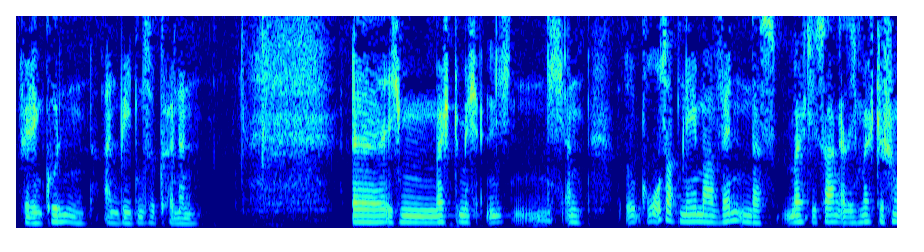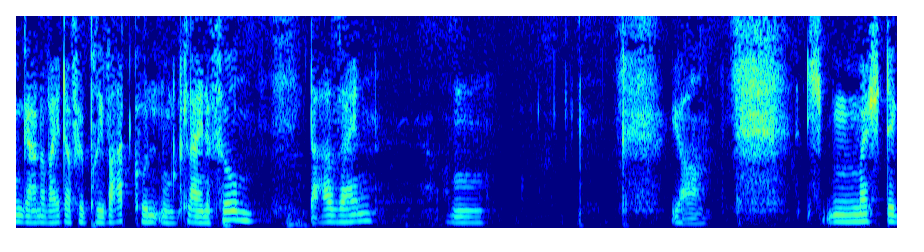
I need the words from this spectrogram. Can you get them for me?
für den Kunden anbieten zu können. Äh, ich möchte mich eigentlich nicht an so Großabnehmer wenden, das möchte ich sagen. Also ich möchte schon gerne weiter für Privatkunden und kleine Firmen da sein. Ähm, ja, ich möchte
